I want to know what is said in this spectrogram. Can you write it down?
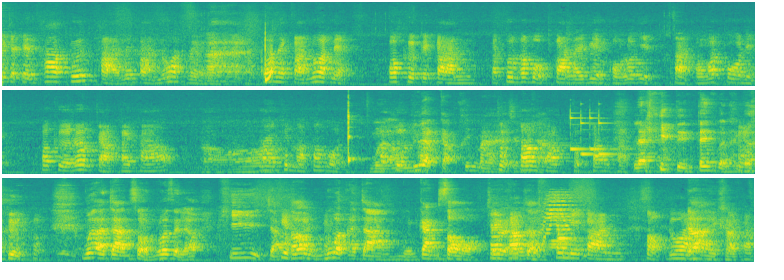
คือจะเป็นท่าพื้นฐานในการนวดเลยอ่าเพราะในการนวดเนี่ยก็คือเป็นการกระตุ้นระบบการไหลเวียนของโลหิตศาสตร์ของวัดโพเนี่ยก็คือเริ่มจากปลายเท้าอ๋อไล่ขึ้นมาข้างบนเหมือนเอาเลือดกลับขึ้นมาถูกใช่ไหมต้องครับถูกต้องครับ และที่ตื่นเต้นกว่านั้นก็คือ เมื่ออาจารย์สอนนวดเสร็จแล้วพี่จะต้องนวดอาจารย์เหมือนกันสอบใช่ใช่ไหมคครัรับบอาจารย์ต้องมีการสอบด้วยได้ครับนะ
